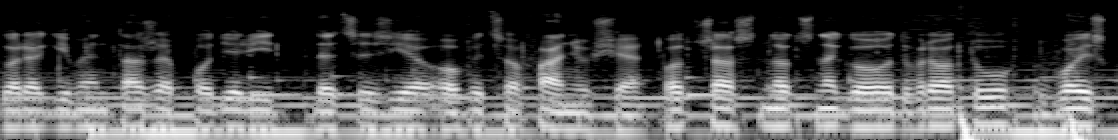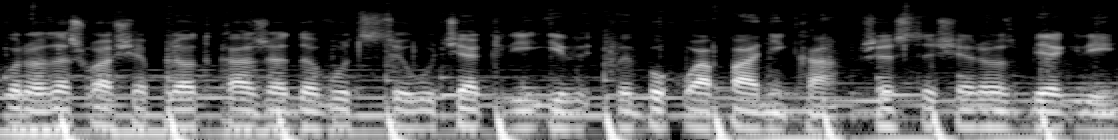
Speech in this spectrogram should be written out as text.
regimentarze podjęli decyzję o wycofaniu się. Podczas nocnego odwrotu w wojsku rozeszła się plotka, że dowódcy uciekli i wybuchła panika. Wszyscy się rozbiegli.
